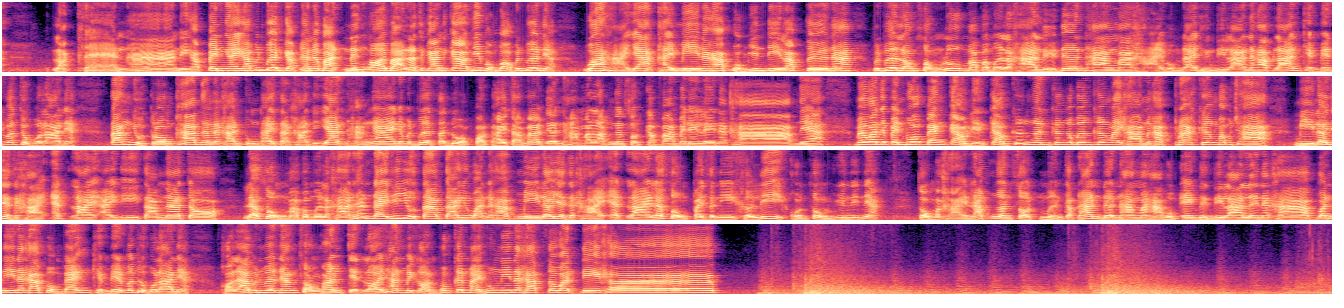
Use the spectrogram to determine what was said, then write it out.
หลักแสน อ่า นี่ครับ เป็นไงครับเพื่อนๆ กับธนบัตร 100 บาทรัชกาลที่ 9 ที่ผมบอกเพื่อนๆ เนี่ย ว่าหายากใครมีนะครับ ผมยินดีรับซื้อนะ เพื่อนๆ ลองส่งรูปมาประเมินราคา หรือเดินทางมาขายผมได้ถึงที่ร้านนะครับ ร้านเข็มเพชรวัตถุโบราณเนี่ย ตั้งอยู่ตรงข้ามธนาคารกรุงไทยสาขาที่ย่านหาง่ายนะเพื่อนๆสะดวกปลอดภัยสามารถเดินทางมารับเงินสดกลับบ้านไปได้เลยนะครับเนี่ยไม่ว่าจะเป็นพวกแบงก์เก่าเหรียญเก่าเครื่องเงินเครื่องกระเบื้องเครื่องลายคามนะครับพระเครื่องพระบูชา มีแล้วอยากจะขายแอดไลน์ไอดีตามหน้าจอ แล้วส่งมาประเมินราคาท่านใดที่อยู่ตามต่างจังหวัดนะครับมีแล้วอยากจะขายแอดไลน์แล้วส่งไปรษณีย์เคอรี่ขนส่งทุกชนิดเนี่ยส่งมาขายรับเงินสดเหมือนกับท่านเดินทางมาหาผมเองถึงที่ร้านเลยนะครับ วันนี้นะครับผมแบงค์เข็มเพชรวัตถุโบราณเนี่ย ขอลาเพื่อนๆทั้ง 2,700 ท่านไปก่อน พบกันใหม่พรุ่งนี้นะครับ สวัสดีครับ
